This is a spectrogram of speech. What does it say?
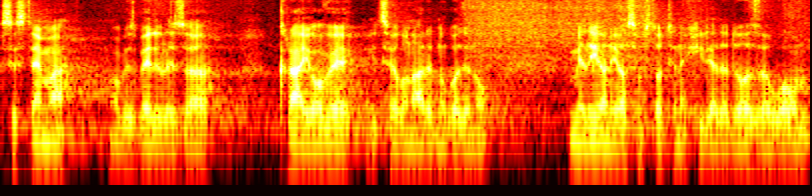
sistema obezbedili za kraj ove i celu narednu godinu milion i 800 hiljada doza u ovom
